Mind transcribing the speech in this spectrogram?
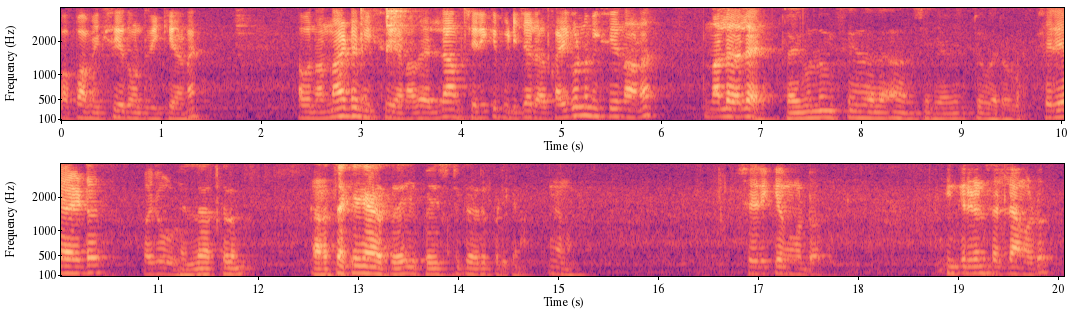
പപ്പ മിക്സ് ചെയ്തുകൊണ്ടിരിക്കുകയാണ്. അപ്പോൾ നന്നായിട്ട് മിക്സ് ചെയ്യണം. അതെല്ലാം ശരിക്ക് പിടിച്ചാൽ കൈകൊണ്ട് മിക്സ് ചെയ്യുന്നതാണ് നല്ലതല്ലേ കൈകൊണ്ട് മിക്സ് ചെയ്താൽ അത് ശരിയായിട്ട് വരുള്ളൂ. ശരിയായിട്ട് വരുള്ളൂ. എല്ലാത്തിലും കടച്ചക്കകത്ത് ഈ പേസ്റ്റ് കയറി പിടിക്കണം. ശരിക്കും അങ്ങോട്ട് ഇൻഗ്രീഡിയൻസ് എല്ലാം അങ്ങോട്ട്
